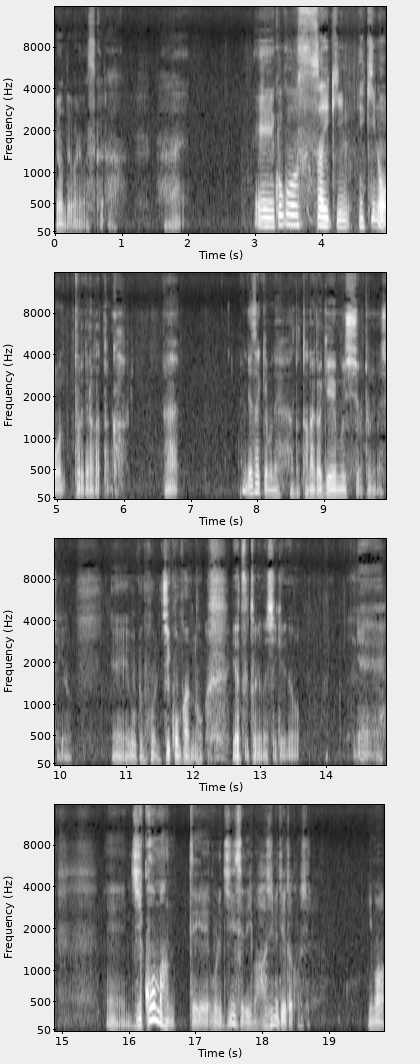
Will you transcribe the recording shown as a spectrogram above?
4で割れますから。はい。えー、ここ最近、え、昨日撮れてなかったんか。はい。で、さっきもね、あの、田中ゲーム誌を撮りましたけど、えー、僕の自己満のやつ撮りましたけれど、えー、えー自己満って俺人生で今初めて言ったかもしれない。今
